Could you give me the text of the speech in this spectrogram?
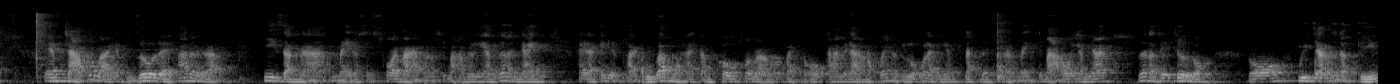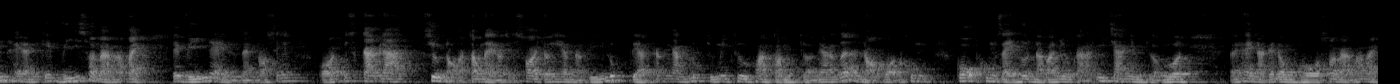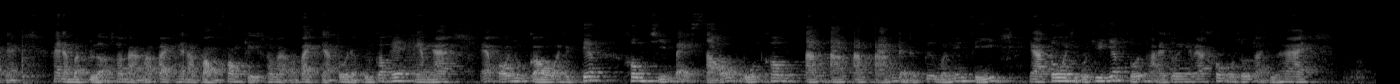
Em cháo các bạn, em chỉ dơ để phát thôi là y rằng là máy nó sẽ soi bài và nó sẽ báo cho anh em rất là nhanh hay là cái điện thoại cùi bắp 1280 soi báo nó vạch nó camera, nó quét ở cái lỗ này anh em. Đặt đây là máy sẽ báo anh em nhá. Rất là dễ chơi thôi nó ngụy trang rất là kín, hay là những cái ví soi bài mã vạch. Cái ví này này nó sẽ có những cái camera siêu nhỏ, trong này nó sẽ soi cho anh em là ví đúc tiền, các ngăn đúc chứng minh thư, hoàn toàn bình thường nha. Rất là nhỏ gọn không cộ, không dày hơn là bao nhiêu cả. Y chang như bình thường luôn. Đấy, hay là cái đồng hồ soi bảng mã vạch này, hay là bật lửa soi bảng mã vạch, hay là vòng phong thủy soi bảng mã vạch, nhà tôi đều cung cấp hết em nha em có nhu cầu gọi trực tiếp 0976 40 8888 để được tư vấn miễn phí. Nhà tôi chỉ có duy nhất số điện thoại thôi em nha không có số điện thoại thứ hai.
